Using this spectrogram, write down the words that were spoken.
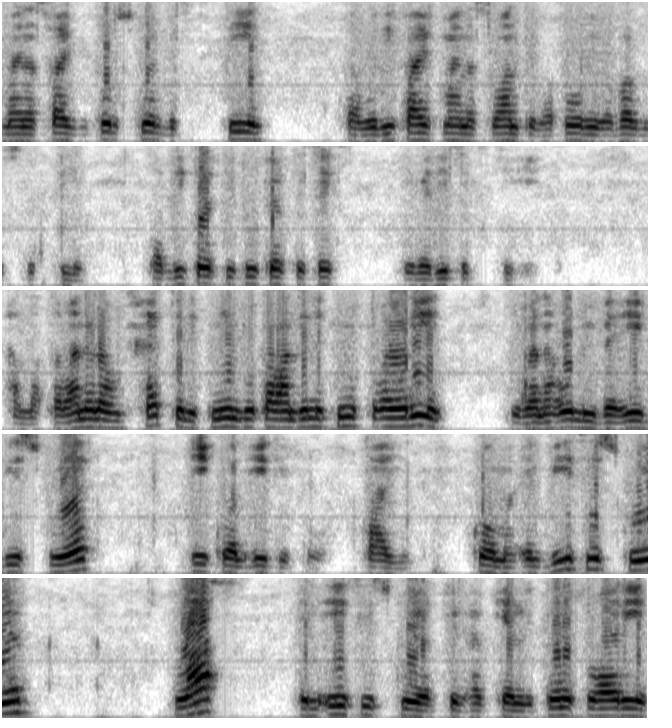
minus 5 ب 4 square ب 16 طب ودي 5 minus 1 تبقى 4 يبقى برضه 16 طب دي 32 36 يبقى دي 68 الله طب أنا لو خدت الاثنين دول طبعا دي الاثنين الصغيرين يبقى أنا أقول له يبقى AB square equal 84 طيب comma ال BC square plus ال AC square تبقى بكام؟ الاثنين الصغيرين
